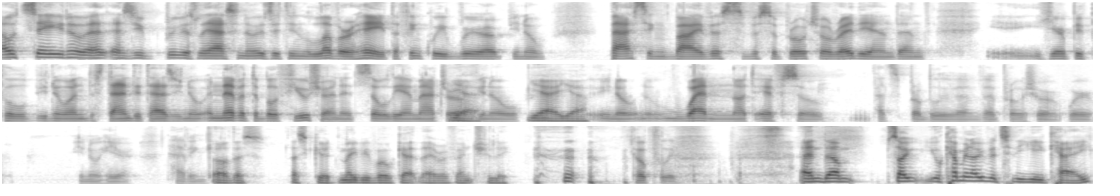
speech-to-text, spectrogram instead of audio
I would say, you know, a- as you previously asked, you know, is it in love or hate? I think we we're, you know, passing by this this approach already, and and eh, here people, you know, understand it as, you know, inevitable future, and it's solely a matter of, yeah. you know, Yeah. Yeah. you know, when, not if. So that's probably the, the approach we're, we're, you know, here having, Oh, that's that's good. Maybe we'll get there eventually. hopefully. And um, so you're coming over to the UK.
